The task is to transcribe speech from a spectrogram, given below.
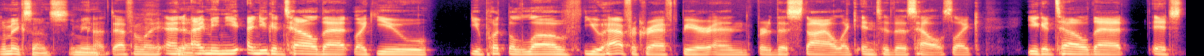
It makes sense. I mean, Uh, definitely. And Yeah. I mean, you, and you can tell that like you, you put the love you have for craft beer and for this style, like into this house. Like you could tell that it's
